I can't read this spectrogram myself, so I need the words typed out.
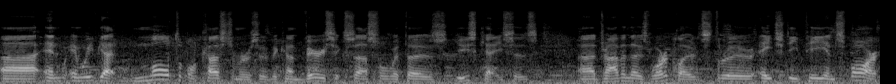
Uh, and, and we've got multiple customers who have become very successful with those use cases uh, driving those workloads through HDP and Spark,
